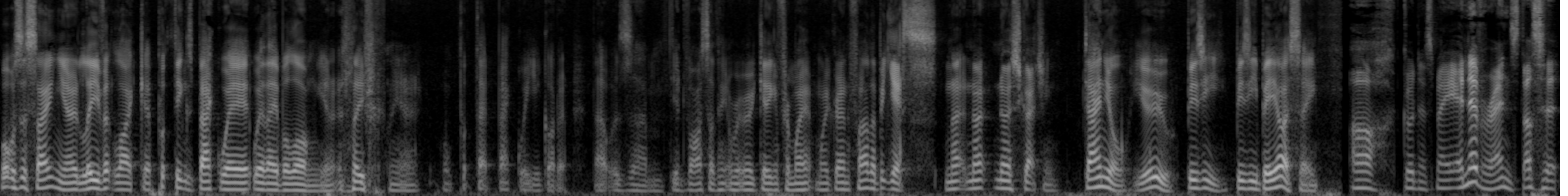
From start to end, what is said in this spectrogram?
what was the saying? You know, leave it like uh, put things back where, where they belong. You know, leave you know well, put that back where you got it. That was um, the advice I think I remember getting from my, my grandfather. But yes, no, no, no scratching. Daniel, you busy, busy bee, I see. Oh, goodness me. It never ends, does it?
